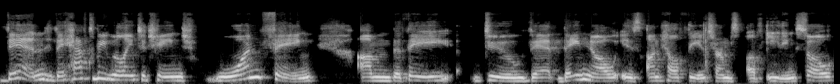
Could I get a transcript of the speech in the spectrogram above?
Then they have to be willing to change one thing um, that they do that they know is unhealthy in terms of eating. So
